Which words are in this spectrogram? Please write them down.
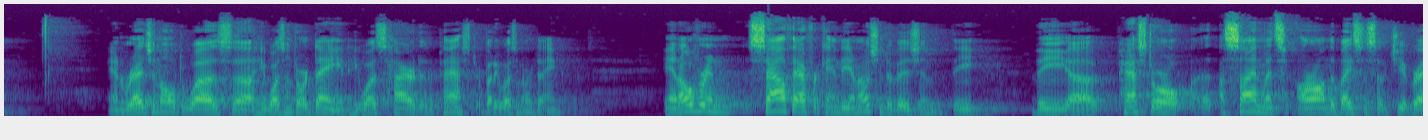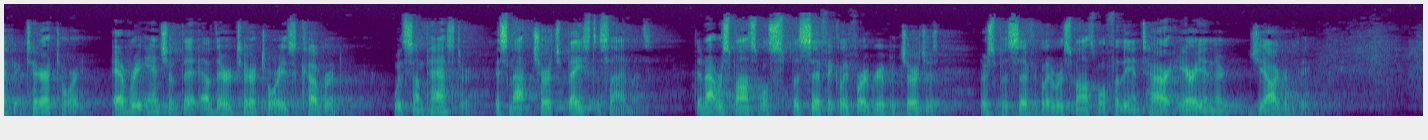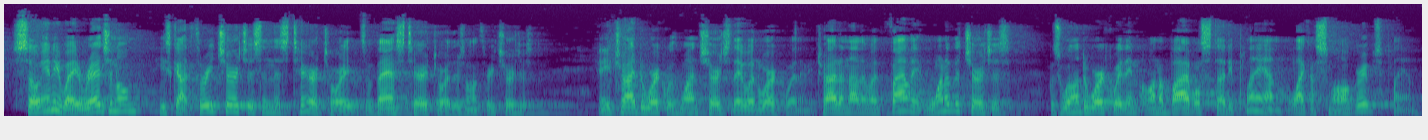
And Reginald was, uh, he wasn't ordained. He was hired as a pastor, but he wasn't ordained. And over in South Africa Indian Ocean Division, the the uh, pastoral assignments are on the basis of geographic territory. Every inch of, the, of their territory is covered with some pastor. It's not church based assignments. They're not responsible specifically for a group of churches, they're specifically responsible for the entire area in their geography. So, anyway, Reginald, he's got three churches in this territory. It's a vast territory, there's only three churches. And he tried to work with one church, they wouldn't work with him. He tried another one. Finally, one of the churches was willing to work with him on a Bible study plan, like a small groups plan.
